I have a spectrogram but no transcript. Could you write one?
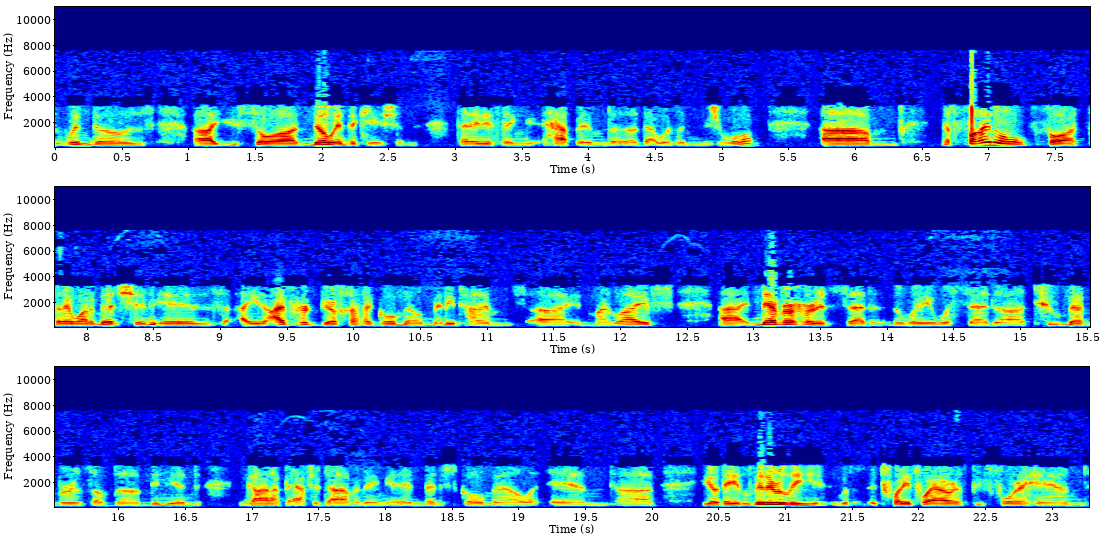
windows, uh, you saw no indication that anything happened uh, that was unusual. Um, the final thought that I want to mention is, I, you know, I've heard Birchat HaGomel many times uh, in my life. Uh, never heard it said the way it was said. Uh, two members of the minyan got up after davening and benched Gomel, and uh, you know they literally, with 24 hours beforehand,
